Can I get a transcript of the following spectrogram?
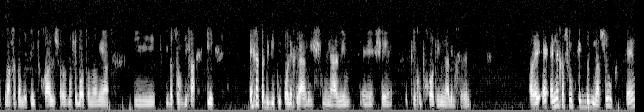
את מערכת המרצים, תוכל לשנות משהו באוטונומיה, היא, היא בסוף בדיחה. כי איך אתה בדיוק הולך להעניש מנהלים אה, שהצליחו פחות עם מנהלים אחרים? הרי אין, אין לך שום פידבק מהשוק, כן?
